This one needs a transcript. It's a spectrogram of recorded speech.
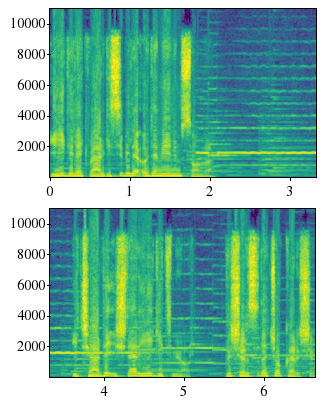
iyi dilek vergisi bile ödemeyelim sonra. İçeride işler iyi gitmiyor. Dışarısı da çok karışık.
